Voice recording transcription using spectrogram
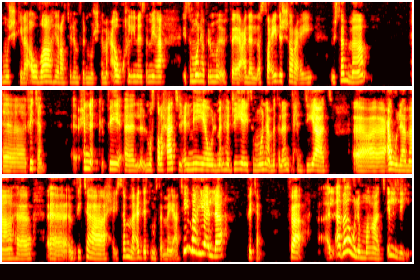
مشكلة أو ظاهرة تلم في المجتمع أو خلينا نسميها يسمونها في, الم... في على الصعيد الشرعي يسمى آه، فتن. إحنا في المصطلحات العلمية والمنهجية يسمونها مثلا تحديات آه، عولمة آه، انفتاح يسمى عدة مسميات. هي ما هي إلا فتن. فالآباء والأمهات اللي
